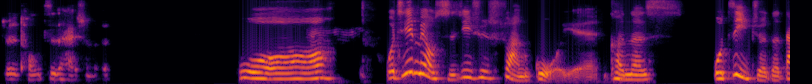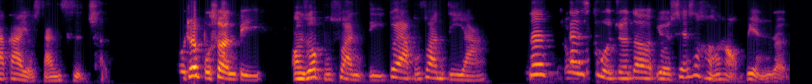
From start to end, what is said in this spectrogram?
就是投资还是什么的。我我其实没有实际去算过耶，可能是我自己觉得大概有三四成，我觉得不算低。哦，你说不算低，对啊，不算低啊。那但是我觉得有些是很好辨认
